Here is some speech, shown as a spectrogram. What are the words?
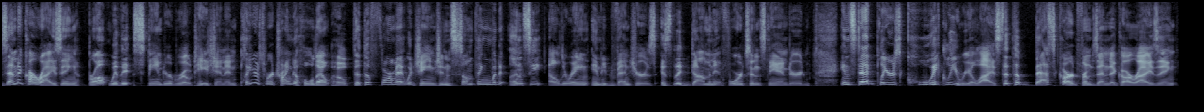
Zendikar Rising brought with it standard rotation, and players were trying to hold out hope that the format would change and something would unseat Eldraine and Adventures as the dominant force in standard. Instead, players quickly realized that the best card from Zendikar Rising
